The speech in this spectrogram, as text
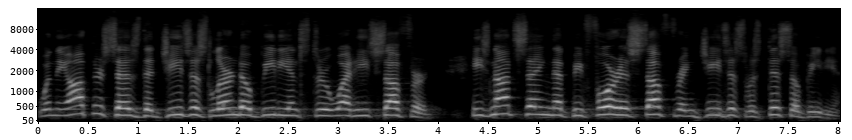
When the author says that Jesus learned obedience through what he suffered, he's not saying that before his suffering, Jesus was disobedient.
